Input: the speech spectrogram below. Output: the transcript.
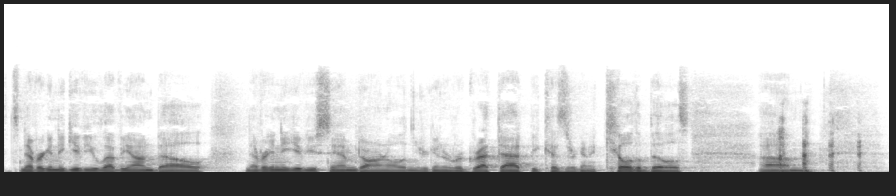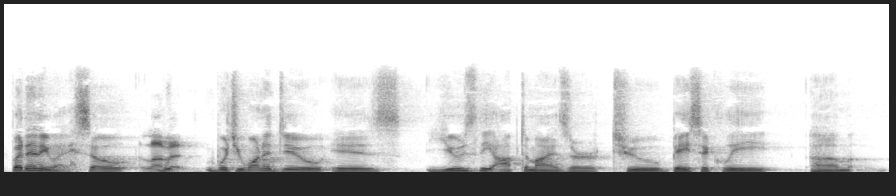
it's never going to give you Le'Veon Bell, never going to give you Sam Darnold, and you're going to regret that because they're going to kill the Bills. Um, but anyway, so I love it. W- what you want to do is use the optimizer to basically um,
